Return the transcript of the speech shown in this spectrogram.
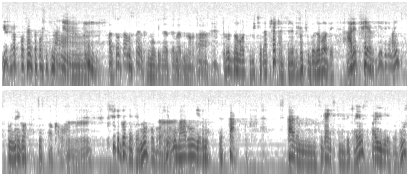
Już rozpoczęto poszukiwania. A co tam Stef mówi na temat nosa? Trudno mu oczywiście zaprzeczać, że wrzucił go do wody, ale twierdzi, że nie ma nic wspólnego ze stoką. Trzy tygodnie temu w obozie umarł jeden ze starców. Starym cygańskim zwyczajem spalił jego wóz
